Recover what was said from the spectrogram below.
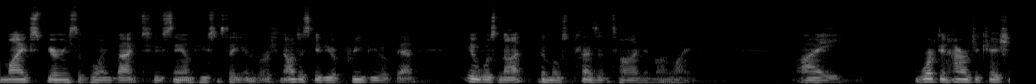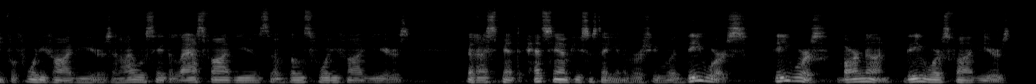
my experience of going back to Sam Houston State University. And I'll just give you a preview of that. It was not the most pleasant time in my life. I worked in higher education for 45 years, and I will say the last five years of those 45 years that I spent at Sam Houston State University were the worst, the worst, bar none, the worst five years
